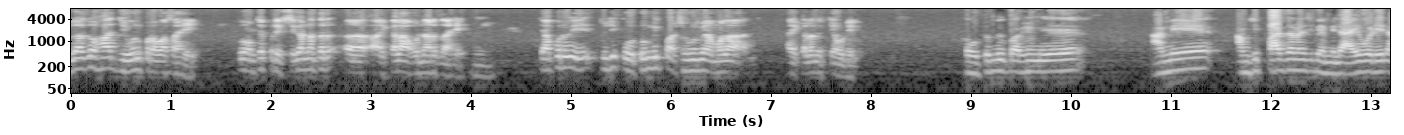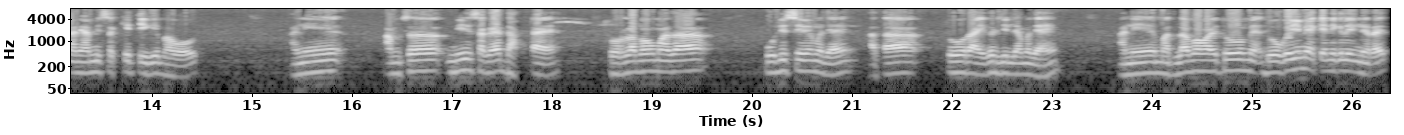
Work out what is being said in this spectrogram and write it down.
तुझा जो हा जीवन प्रवास आहे तो आमच्या प्रेक्षकांना तर ऐकायला आवडणारच आहे. त्यापूर्वी तुझी कौटुंबिक पार्श्वभूमी आम्हाला ऐकायला नक्की आवडेल. कौटुंबिक पार्श्वभूमी म्हणजे आम्ही आमची पाच जणांची फॅमिली आई वडील आणि आम्ही सख्खे तिघे भाऊ आहोत. आणि आमचं मी सगळ्यात धाकटा आहे. थोरला भाऊ माझा पोलीस सेवेमध्ये आहे. आता तो रायगड जिल्ह्यामध्ये आहे. आणि मधला भाऊ आहे तो मे- दोघंही मेकॅनिकल इंजिनियर आहेत.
